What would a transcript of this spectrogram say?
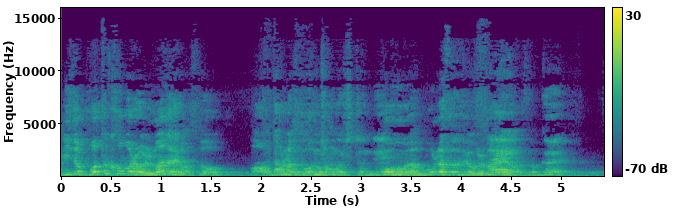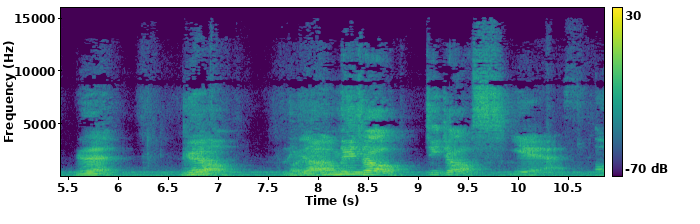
리조 버터 커버를 얼마 전에 봤어. 어, 나 몰랐어. 엄청 멋있던데 오, 나 몰랐었는데 얼마 전에 네, 봤어. 그 네. 그 리조. 리조 Jesus yes. 어.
